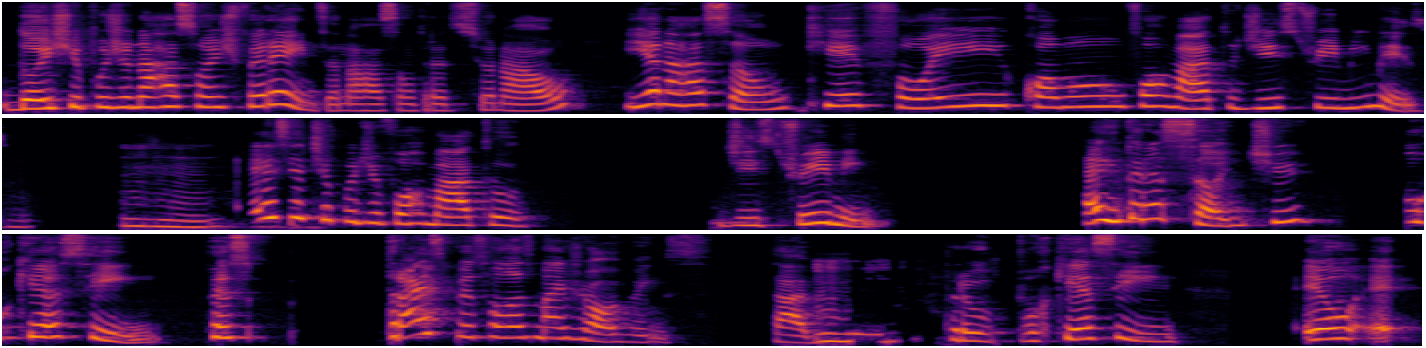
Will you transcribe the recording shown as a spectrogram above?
dois tipos de narrações diferentes: a narração tradicional e a narração que foi como um formato de streaming mesmo. Uhum. Esse tipo de formato de streaming é interessante porque, assim, traz pessoas mais jovens, sabe? Uhum. Pro, porque, assim, eu, é,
